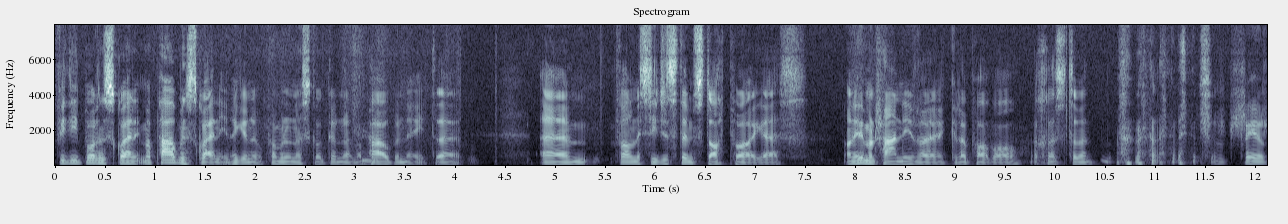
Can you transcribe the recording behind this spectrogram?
fi wedi bod yn sgwennu, mae pawb yn sgwennu, nag nhw, pan maen nhw'n ysgol gynradd, mae hmm. pawb yn wneud. Uh, um, fel nes i just ddim stopo, I guess. Ond i ddim yn rhannu fe gyda pobl, achos dyna rhai'r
